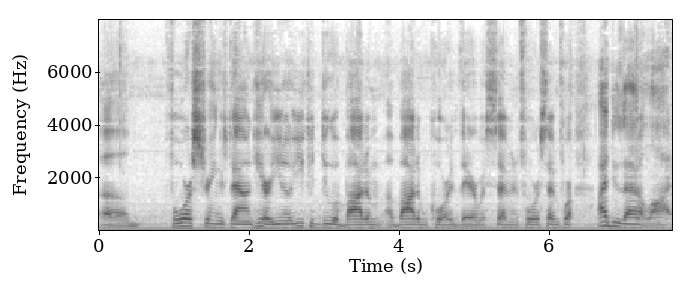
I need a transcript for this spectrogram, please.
um, four strings down here, you know, you could do a bottom a bottom chord there with seven four seven four. I do that a lot.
